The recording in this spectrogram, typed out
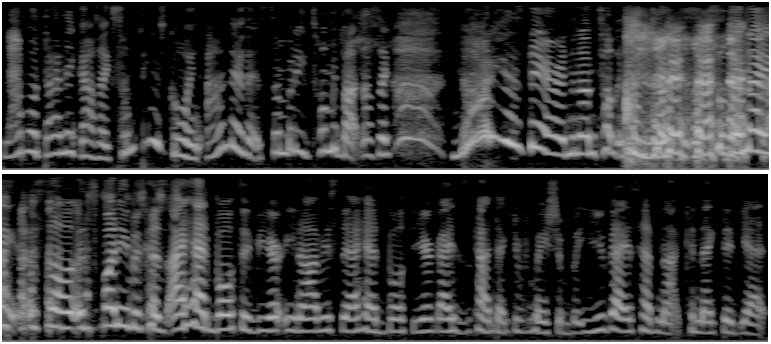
La Botanica. I was like, something's going on there that somebody told me about. And I was like, Nadia's there. And then I'm telling. So, then I. So it's funny because I had both of your. You know, obviously I had both of your guys' contact information, but you guys have not connected yet.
